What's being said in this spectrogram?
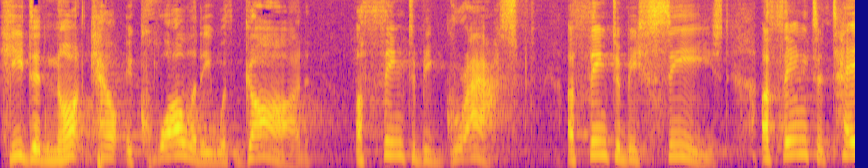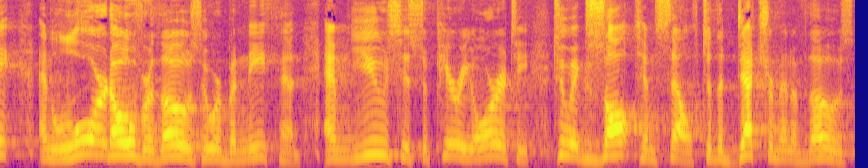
he did not count equality with God a thing to be grasped, a thing to be seized, a thing to take and lord over those who were beneath him and use his superiority to exalt himself to the detriment of those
